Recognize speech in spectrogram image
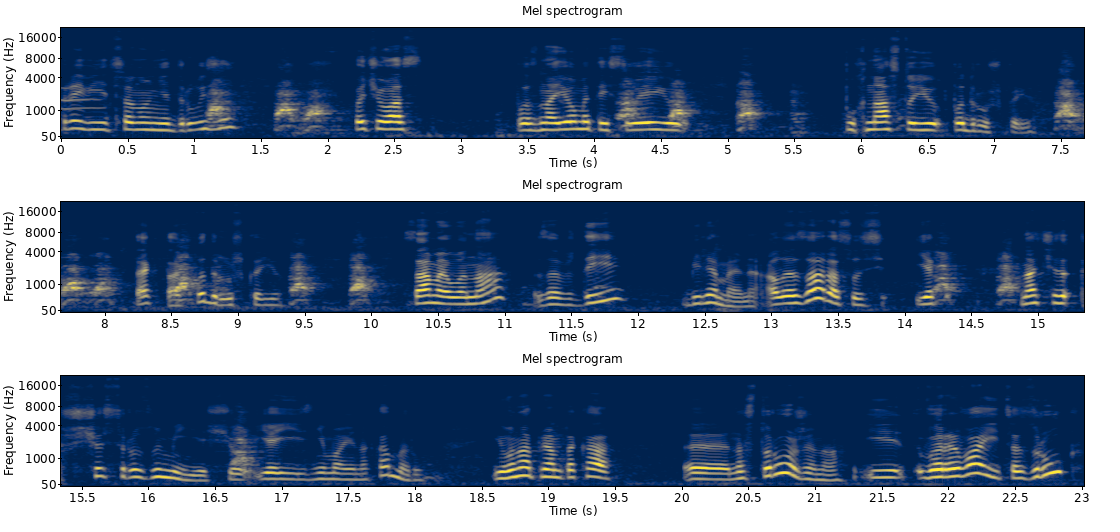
Привіт, шановні друзі. Хочу вас познайомити з своєю пухнастою подружкою. Так, так, подружкою. Саме вона завжди біля мене. Але зараз ось як наче щось розуміє, що я її знімаю на камеру, і вона прям така е, насторожена і виривається з рук,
